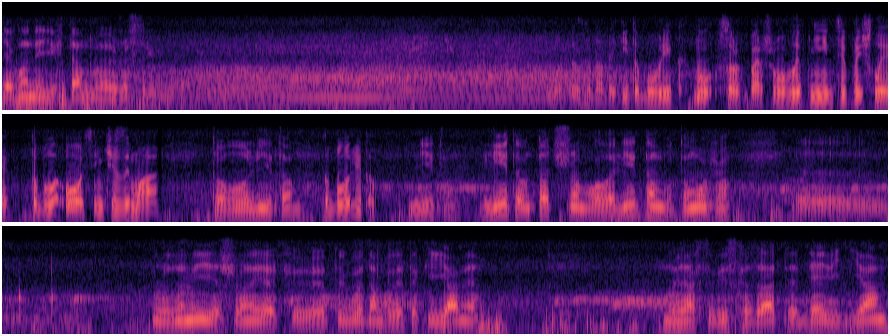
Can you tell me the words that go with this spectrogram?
як вони їх там е, розстрілювали. Можете згадати, який то був рік? Ну, в 41-му в липні німці прийшли. То була осінь чи зима, То було літом. то було літо. Літом. Літом точно було літом, тому що е, розумієш, вони як е, там були такі ями, ну як тобі сказати, 9 ям,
